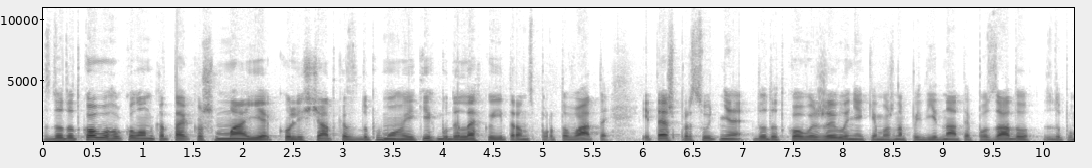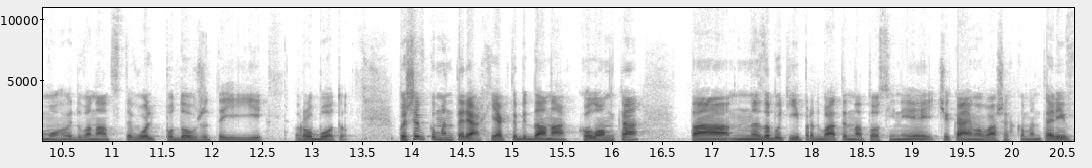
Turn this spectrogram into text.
З додаткового колонка також має коліщатка, з допомогою яких буде легко її транспортувати. І теж присутнє додаткове живлення, яке можна під'єднати позаду з допомогою 12 вольт, подовжити її роботу. Пиши в коментарях, як тобі дана колонка, та не забудь її придбати на TOS.ua. Чекаємо ваших коментарів.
